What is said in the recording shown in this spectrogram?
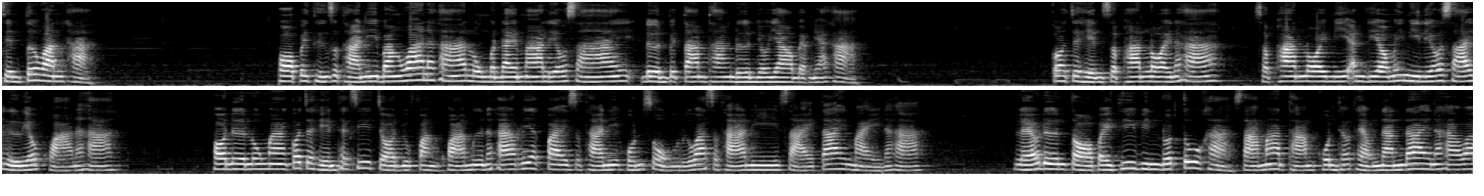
เซ็นเตอร์วันค่ะ พอไปถึงสถานีบางว่านะคะ ลงบันไดมาเลี้ยวซ้าย เดินไปตามทางเดินยาว ๆ แบบนี้ค่ะ ก็จะเห็นสะพานลอยนะคะ สะพานลอยมีอันเดียวไม่มีเลี้ยวซ้ายหรือเลี้ยวขวานะคะ พอเดินลงมาก็จะเห็นแท็กซี่จอดอยู่ฝั่งขวามือนะคะ เรียกไปสถานีขนส่ง หรือว่าสถานีสายใต้ใหม่นะคะ แล้วเดินต่อไปที่วินรถตู้ค่ะ สามารถถามคนแถวๆนั้นได้นะคะ ว่า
